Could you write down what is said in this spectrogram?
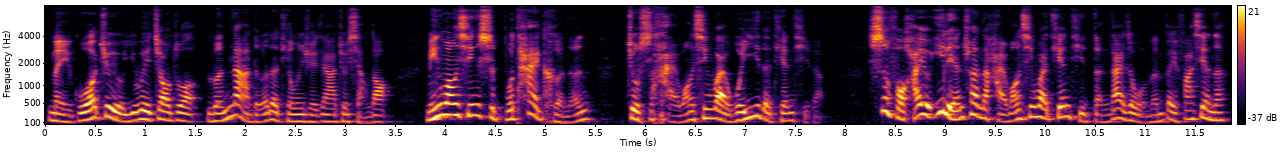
美国就有一位叫做伦纳德的天文学家就想到，冥王星是不太可能就是海王星外唯一的天体的，是否还有一连串的海王星外天体等待着我们被发现呢？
